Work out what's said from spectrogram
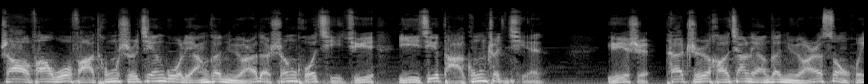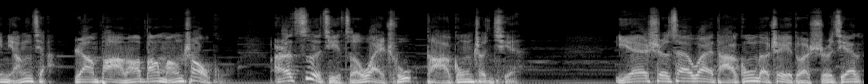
赵芳无法同时兼顾两个女儿的生活起居以及打工挣钱，于是她只好将两个女儿送回娘家，让爸妈帮忙照顾，而自己则外出打工挣钱。也是在外打工的这段时间里，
